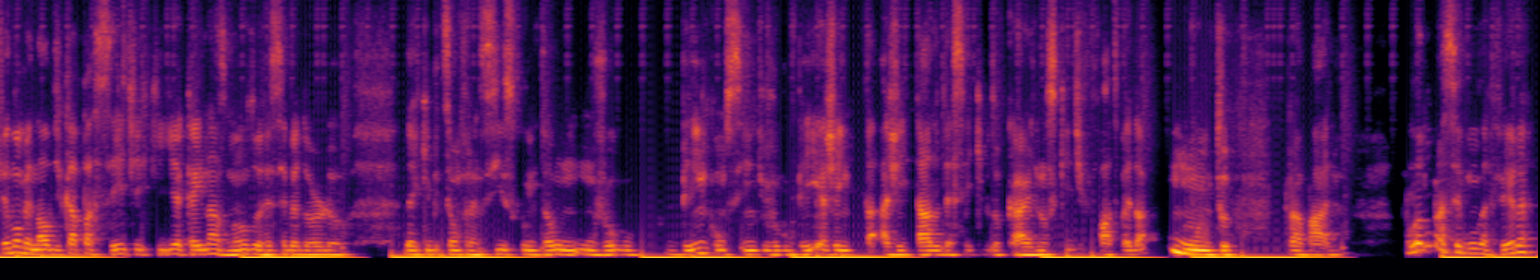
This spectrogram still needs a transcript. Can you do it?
fenomenal de capacete que ia cair nas mãos do recebedor do, da equipe de São Francisco. Então, um jogo bem consciente, um jogo bem ajeita, ajeitado dessa equipe do Cardinals, que de fato vai dar muito trabalho. Pulando para segunda-feira,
